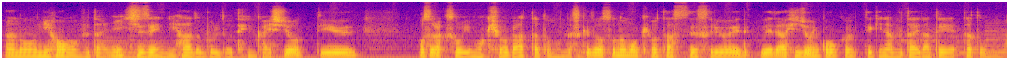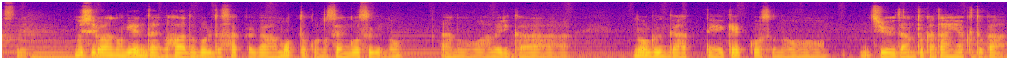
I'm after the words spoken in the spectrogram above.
あの、日本を舞台に自然にハードボルドを展開しようっていう、おそらくそういう目標があったと思うんですけど、その目標を達成する上で上では非常に効果的な舞台立てだと思いますね。むしろあの現代のハードボイルド作家がもっとこの戦後すぐのあのアメリカの軍があって結構その銃弾とか弾薬とか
